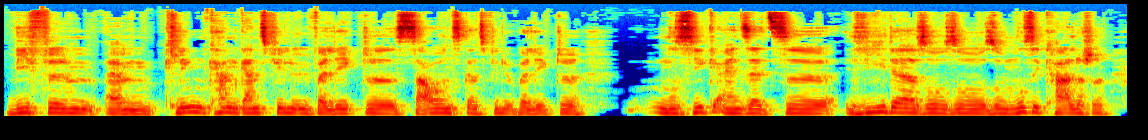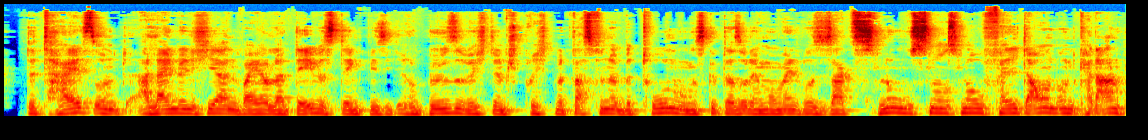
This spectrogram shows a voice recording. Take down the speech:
wie Film ähm, klingen kann, ganz viele überlegte Sounds, ganz viele überlegte Musikeinsätze, Lieder, so, so, so musikalische Details und allein wenn ich hier an Viola Davis denke, wie sie ihre Bösewichte spricht, mit was für einer Betonung. Es gibt da so den Moment, wo sie sagt, Snow, Snow, Snow, fell down und keine Ahnung.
